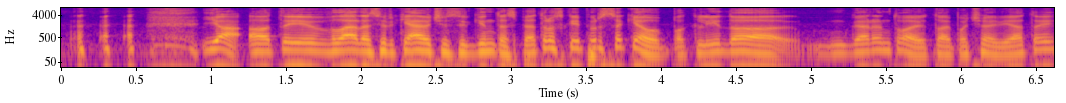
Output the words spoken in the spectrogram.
jo, o tai Vladas Irkevičius ir Gintas Petrus, kaip ir sakiau, paklydo, garantuoju, toj pačioj vietoj.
